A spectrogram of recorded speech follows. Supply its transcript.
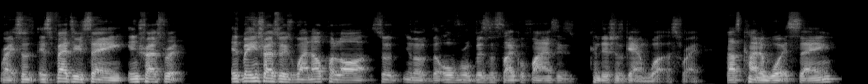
Right. So it's be saying interest rate. If interest rates went up a lot, so you know the overall business cycle financing conditions getting worse, right? That's kind of what it's saying.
